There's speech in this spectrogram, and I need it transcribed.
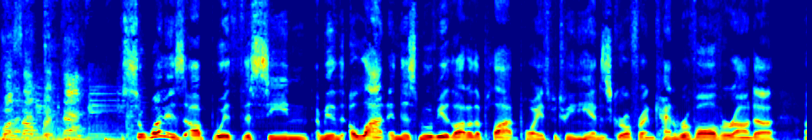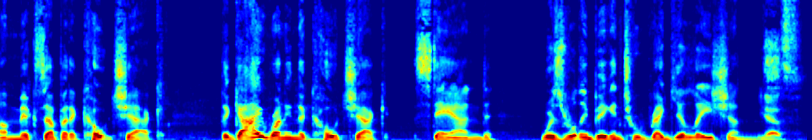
What's up with that? So what is up with the scene? I mean, a lot in this movie, a lot of the plot points between he and his girlfriend kind of revolve around a, a mix up at a coat check. The guy running the coat check stand was really big into regulations. Yes.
